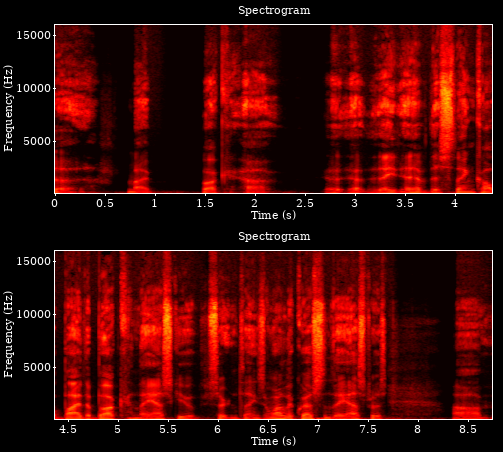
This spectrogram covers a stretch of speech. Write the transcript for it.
uh, my book. Uh, uh they have this thing called "Buy the Book," and they ask you certain things. And one of the questions they asked was, um,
